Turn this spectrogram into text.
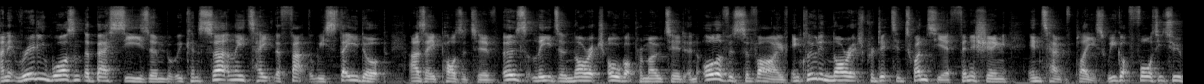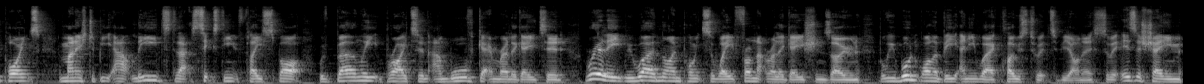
And it really wasn't the best season, but we can certainly take the fact that we stayed up as a positive. Us, Leeds and Norwich all got promoted and all of us survived, including Norwich predicted 20th, finishing in 10th place. We got 42 points and managed to beat out Leeds to that 16th place spot with Burnley, Brighton and Wolves getting relegated. Really, we were 9 points away from that relegation zone, but we wouldn't want to be anywhere close to it to be honest, so it is a shame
